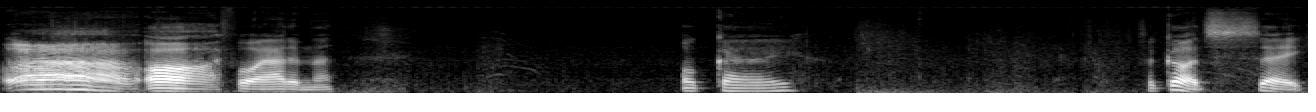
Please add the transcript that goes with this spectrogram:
Oh, oh, I thought I had him there. Okay. For God's sake.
